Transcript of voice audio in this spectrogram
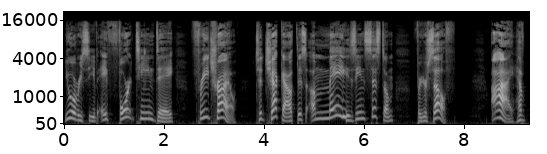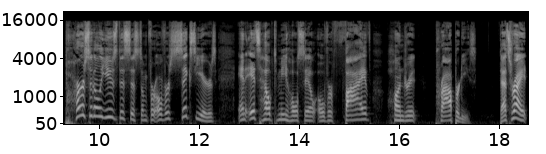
you will receive a 14 day free trial to check out this amazing system for yourself. I have personally used this system for over six years, and it's helped me wholesale over 500 properties. That's right,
